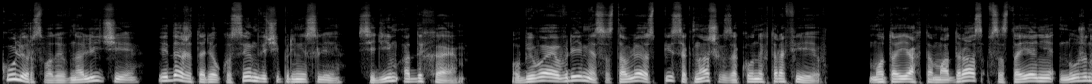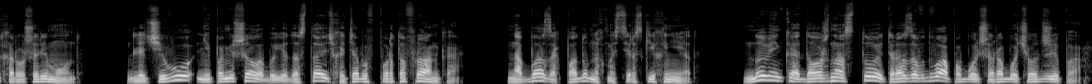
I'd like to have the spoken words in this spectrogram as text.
Кулер с водой в наличии и даже тарелку сэндвичей принесли. Сидим, отдыхаем. Убивая время, составляю список наших законных трофеев. Мотояхта «Мадрас» в состоянии нужен хороший ремонт. Для чего не помешало бы ее доставить хотя бы в Порто-Франко. На базах подобных мастерских нет. Новенькая должна стоить раза в два побольше рабочего джипа,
